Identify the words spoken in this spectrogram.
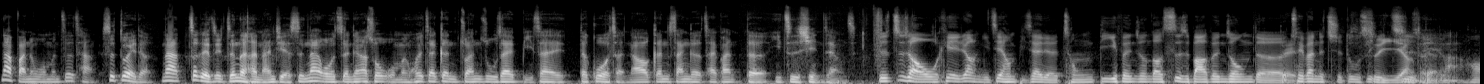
那反正我们这场是对的，那这个就真的很难解释。那我只能跟他说，我们会在更专注在比赛的过程，然后跟三个裁判的一致性这样子。就是至少我可以让你这场比赛的从第一分钟到四十八分钟的吹判的尺度是一致的啦。哈，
